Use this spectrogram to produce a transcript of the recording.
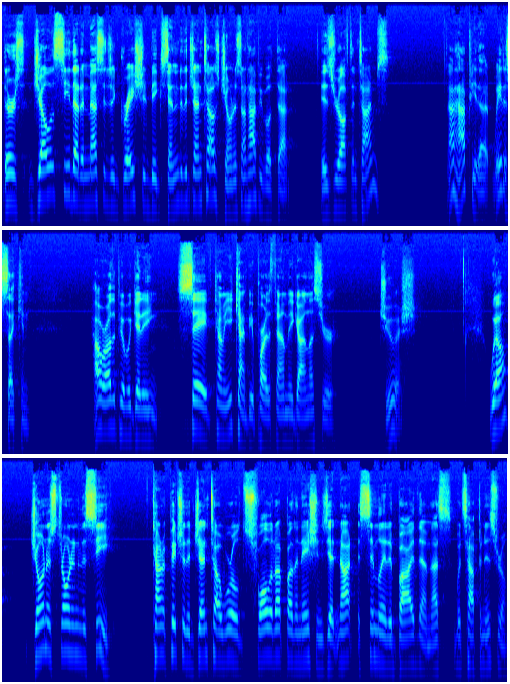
There's jealousy that a message of grace should be extended to the Gentiles. Jonah's not happy about that. Israel, oftentimes, not happy that. Wait a second. How are other people getting saved? Come, you can't be a part of the family of God unless you're Jewish. Well, Jonah's thrown into the sea. Kind of picture the Gentile world swallowed up by the nations, yet not assimilated by them. That's what's happened to Israel.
